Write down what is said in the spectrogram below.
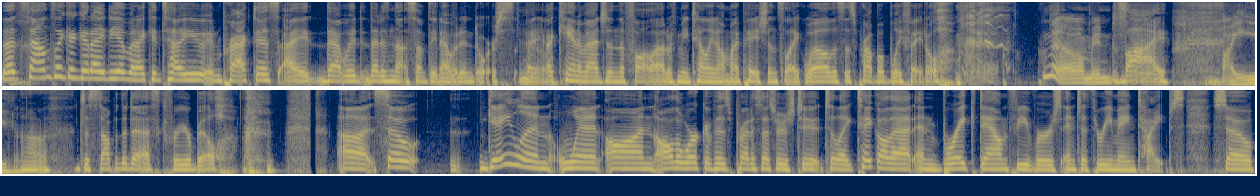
That sounds like a good idea, but I could tell you in practice, I that would that is not something I would endorse. I, I can't imagine the fallout of me telling all my patients like, "Well, this is probably fatal. No, I mean, just Bye." Bye. Just stop at the desk for your bill." uh, so Galen went on all the work of his predecessors to to like take all that and break down fevers into three main types. So,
